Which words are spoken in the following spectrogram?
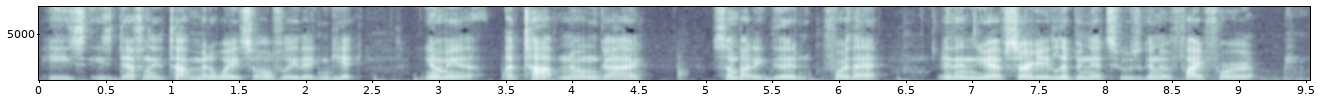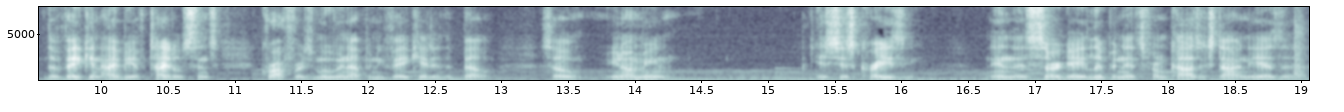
He's he's definitely a top middleweight, so hopefully they can get, you know, I mean, a, a top known guy, somebody good for that. And then you have Sergey Lipinets, who's gonna fight for the vacant IBF title since Crawford's moving up and he vacated the belt. So you know, what I mean, it's just crazy. And the Sergey Lipinets from Kazakhstan, he has a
